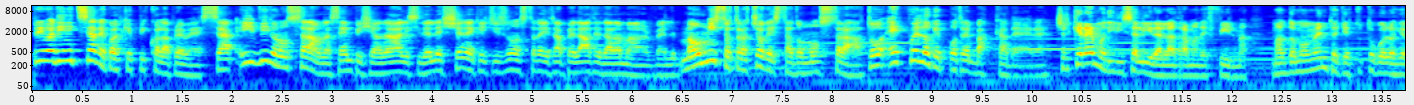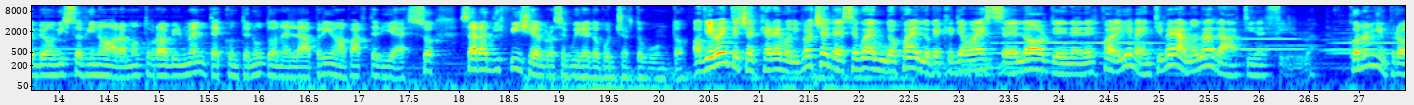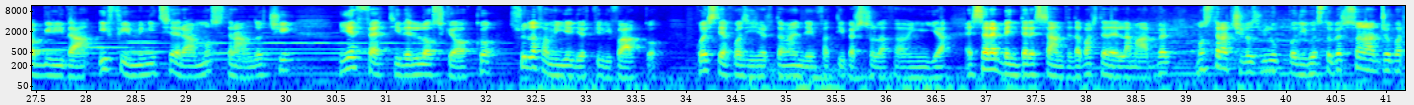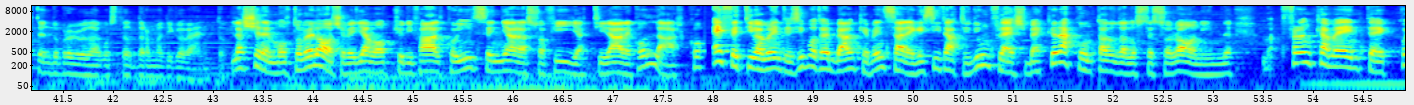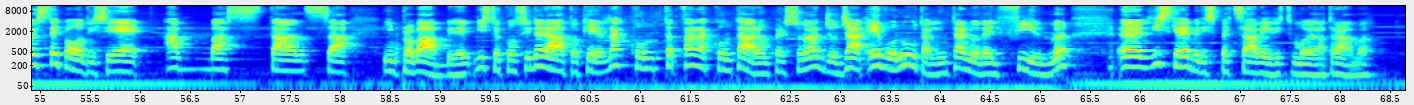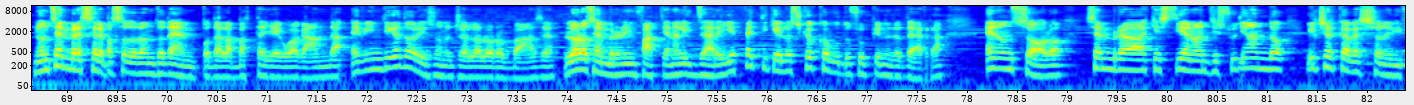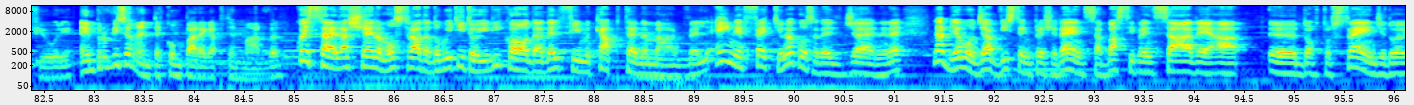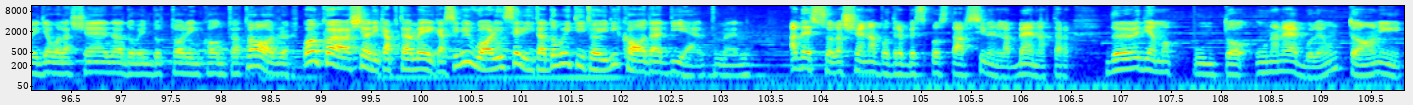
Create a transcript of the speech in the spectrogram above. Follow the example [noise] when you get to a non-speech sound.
Prima di iniziare qualche piccola premessa, il video non sarà una semplice analisi delle scene che ci sono state trapelate dalla Marvel, ma un misto tra ciò che è stato mostrato e quello che potrebbe accadere. Cercheremo di risalire alla trama del film, ma dal momento che tutto quello che abbiamo visto finora molto probabilmente è contenuto nella prima parte di esso, sarà difficile proseguire dopo un certo punto. Ovviamente cercheremo di procedere seguendo quello che crediamo essere l'ordine nel quale gli eventi verranno narrati nel film. Con ogni probabilità il film inizierà mostrandoci gli effetti dello schiocco sulla famiglia di Occhio di Falco. Questi ha quasi certamente infatti perso la famiglia e sarebbe interessante da parte della Marvel mostrarci lo sviluppo di questo personaggio partendo proprio da questo drammatico evento. La scena è molto veloce, vediamo Occhio di Falco insegnare a sua figlia a tirare con l'arco. Effettivamente si potrebbe anche pensare che si tratti di un flashback raccontato dallo stesso Ronin, ma francamente questa ipotesi è abbastanza improbabile, visto e considerato che racconta far raccontare un personaggio già evoluto all'interno del film eh, rischierebbe di spezzare il ritmo della trama. Non sembra essere passato tanto tempo dalla battaglia di Wakanda e i Vindicatori sono già alla loro base. Loro sembrano infatti analizzare gli effetti che lo schiocco ha avuto sul pianeta Terra e non solo, sembra che stiano anche studiando il cercapersone di Fury e improvvisamente compare Captain Marvel. Questa è la scena mostrata dopo i titoli di coda del film Captain Marvel e in effetti una cosa del genere l'abbiamo già vista in precedenza, basti pensare a eh, Doctor Strange dove vediamo la scena dove il dottore incontra Thor o ancora la scena di Captain America Civil War inserita dopo i titoli di coda di Ant-Man. Adesso la scena potrebbe spostarsi nella Benatar, dove vediamo appunto una Nebula e un Tony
